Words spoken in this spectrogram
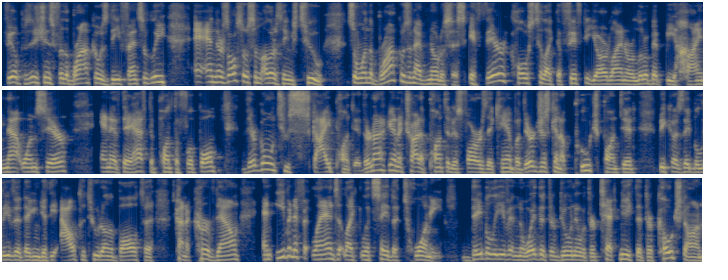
field positions for the Broncos defensively. And, and there's also some other things too. So when the Broncos and I've noticed this, if they're close to like the 50 yard line or a little bit behind that one, Sarah, and if they have to punt the football, they're going to sky punt it. They're not going to try to punt it as far as they can, but they're just going to pooch punt it because they believe that they can get the altitude on the ball to kind of curve down. And even if it lands at like, let's say the 20, they believe in the way that they're doing it with their technique that they're coached on,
